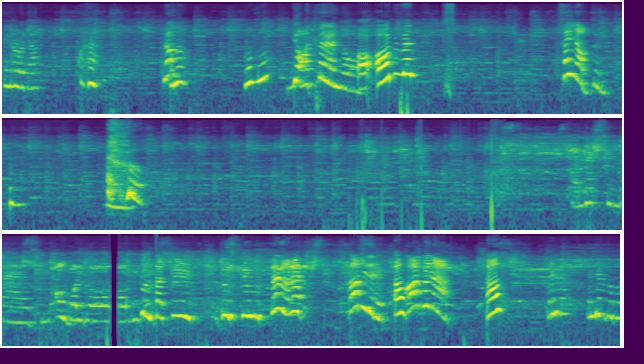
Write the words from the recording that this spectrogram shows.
Tekrar oyna. Ana. Ne oldu? Ya Alperen ya. A- abi ben Sen yaptın. al bayrağı, gölgesi, üstümüz. Ver ver. Al ileri. Al. Al bana. al. Elle, elleri baba.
